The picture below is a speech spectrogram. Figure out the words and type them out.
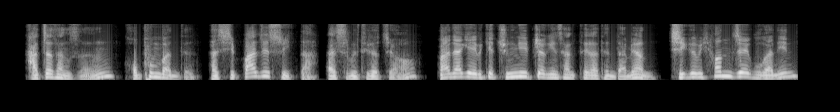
가짜 상승, 거품 반등 다시 빠질 수 있다. 말씀을 드렸죠. 만약에 이렇게 중립적인 상태가 된다면 지금 현재 구간인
